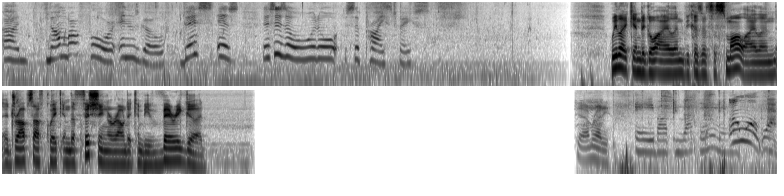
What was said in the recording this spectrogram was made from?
Uh, number four, Insgo. This is this is a little surprised face. We like Indigo Island because it's a small island, it drops off quick, and the fishing around it can be very good. Okay, I'm ready. Hey, Bob, you got that. I want one.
